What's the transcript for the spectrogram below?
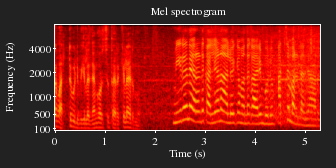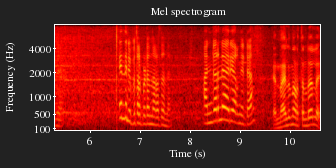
ഇതൊരു കാര്യം നീ ഇങ്ങനെ വട്ട് പിടിപ്പിക്കില്ല. ഞാൻ കുറച്ച് തിരക്കിലായിരുന്നു. മീരനെ ആരാണ്ട് കല്യാണം ആലോചിക്കാൻ വന്ന കാര്യം പോലും അച്ഛൻ പറഞ്ഞിട്ടാ ഞാൻ അറിഞ്ഞത്. എന്തിനു ഇപ്പൊ പെട്ടെന്ന് നടത്തുന്നത് അൻവറിന്റെ കാര്യം അറിഞ്ഞിട്ടാ? എന്നാലും നടത്തണ്ടല്ലേ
